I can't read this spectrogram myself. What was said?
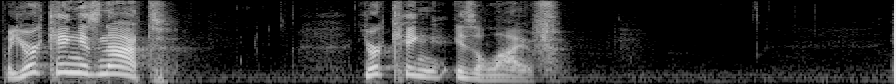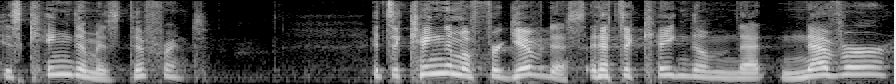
But your king is not. Your king is alive. His kingdom is different. It's a kingdom of forgiveness, and it's a kingdom that never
